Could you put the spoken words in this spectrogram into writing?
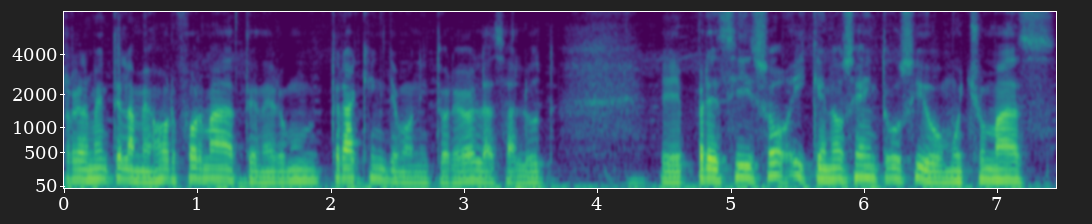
realmente la mejor forma de tener un tracking de monitoreo de la salud eh, preciso y que no sea intrusivo, mucho más,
